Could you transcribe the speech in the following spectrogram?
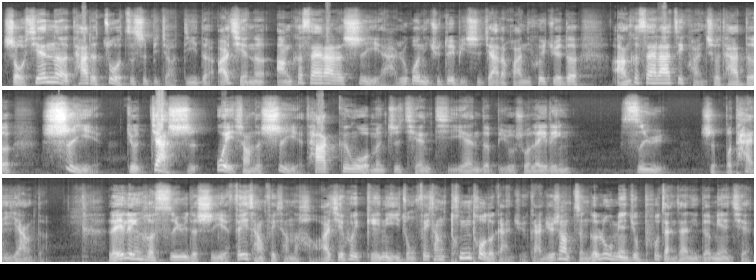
首先呢，它的坐姿是比较低的，而且呢，昂克赛拉的视野啊，如果你去对比试驾的话，你会觉得昂克赛拉这款车它的视野，就驾驶位上的视野，它跟我们之前体验的，比如说雷凌、思域是不太一样的。雷凌和思域的视野非常非常的好，而且会给你一种非常通透的感觉，感觉上整个路面就铺展在你的面前，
